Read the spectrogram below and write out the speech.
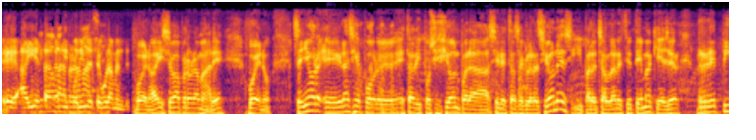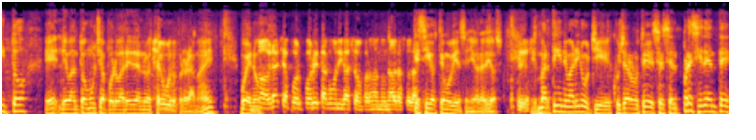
Eh, ahí estarán disponibles seguramente. Bueno, ahí se va a programar, ¿eh? Bueno, señor, eh, gracias por eh, esta disposición para hacer estas aclaraciones y para charlar este tema que ayer, repito, eh, levantó mucha polvareda en nuestro Seguro. programa, ¿eh? Bueno, No, gracias por, por esta comunicación, Fernando. Un abrazo. que grande. siga usted muy bien, señor. Adiós. Adiós. Martín Marinucci, escucharon ustedes, es el presidente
